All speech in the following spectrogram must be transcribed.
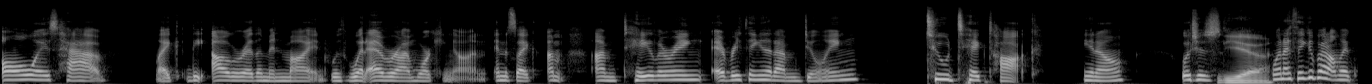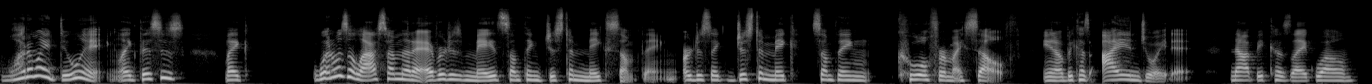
always have like the algorithm in mind with whatever i'm working on. And it's like i'm i'm tailoring everything that i'm doing to tiktok you know? Which is yeah. when I think about it, I'm like, what am I doing? Like, this is like, when was the last time that I ever just made something just to make something or just like just to make something cool for myself? you know, because I enjoyed it, not because like, well,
